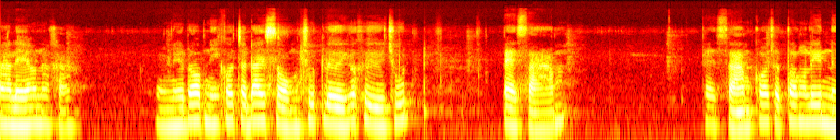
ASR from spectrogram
มาแล้วนะคะอย่างในรอบนี้ก็จะได้ 2 ชุดเลยก็คือชุด 83 83ก็จะต้องเล่น16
